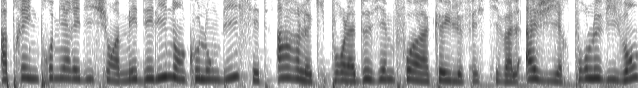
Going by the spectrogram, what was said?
Après une première édition à Medellin en Colombie, c'est Arles qui pour la deuxième fois accueille le festival Agir pour le vivant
